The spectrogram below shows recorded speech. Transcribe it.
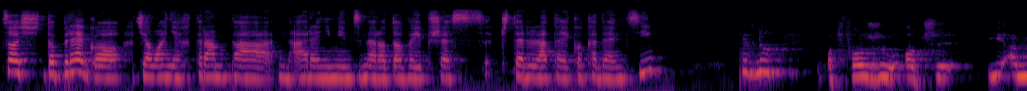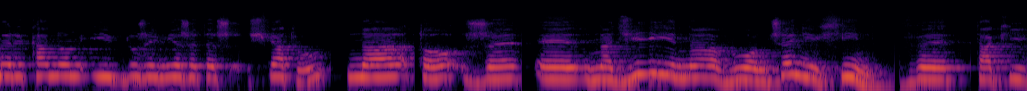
coś dobrego w działaniach Trumpa na arenie międzynarodowej przez cztery lata jego kadencji? Pewno otworzył oczy i Amerykanom, i w dużej mierze też światu na to, że e, nadzieje na włączenie Chin w taki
